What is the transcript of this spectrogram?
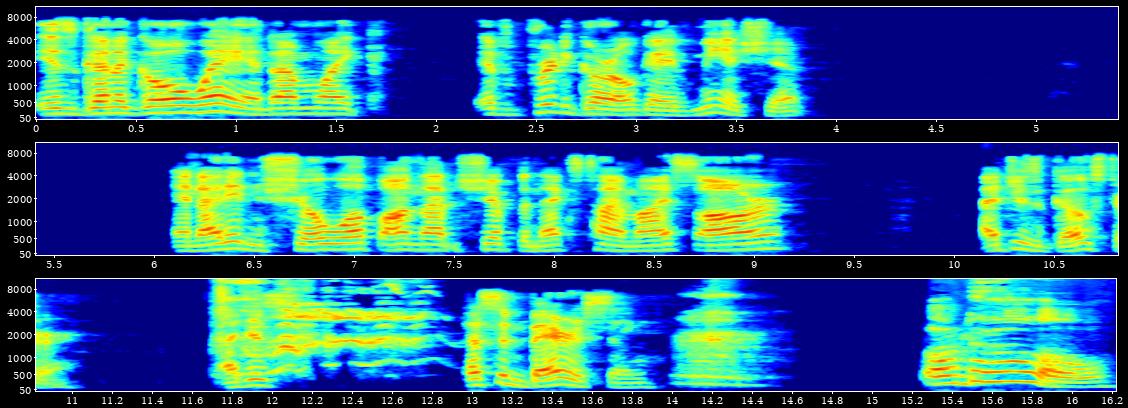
is going to go away. And I'm like, if a pretty girl gave me a ship and I didn't show up on that ship the next time I saw her, I'd just ghost her. I just, that's embarrassing. Oh no.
